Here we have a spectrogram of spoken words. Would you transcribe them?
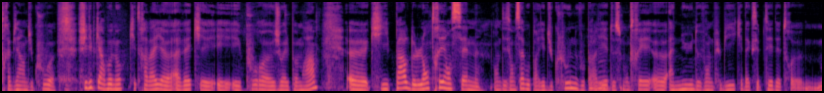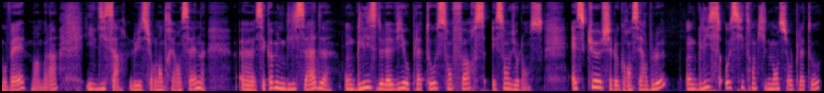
très bien, du coup, euh, Philippe Carbonneau, qui travaille avec et, et- et pour Joël Pomera, qui parle de l'entrée en scène. En disant ça, vous parliez du clown, vous parliez Mhm. de se montrer à nu devant le public et d'accepter d'être mauvais. Voilà. Il dit ça, lui, sur l'entrée en scène. Euh, c'est comme une glissade. On glisse de la vie au plateau sans force et sans violence. Est-ce que chez le Grand Cerf Bleu, on glisse aussi tranquillement sur le plateau?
